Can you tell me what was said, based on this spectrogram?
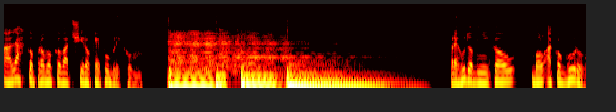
a ľahko provokovať široké publikum. Pre hudobníkov bol ako guru.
